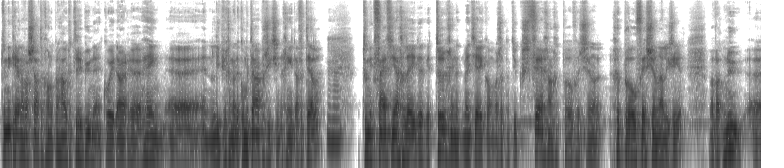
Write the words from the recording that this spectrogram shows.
toen ik renner was, zaten we gewoon op een houten tribune en kon je daar eh, heen. eh, en dan liep je naar de commentaarpositie en dan ging je daar vertellen. Mhm. Toen ik 15 jaar geleden weer terug in het métier kwam, was dat natuurlijk vergaan geprofessional- geprofessionaliseerd. Maar wat nu eh,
